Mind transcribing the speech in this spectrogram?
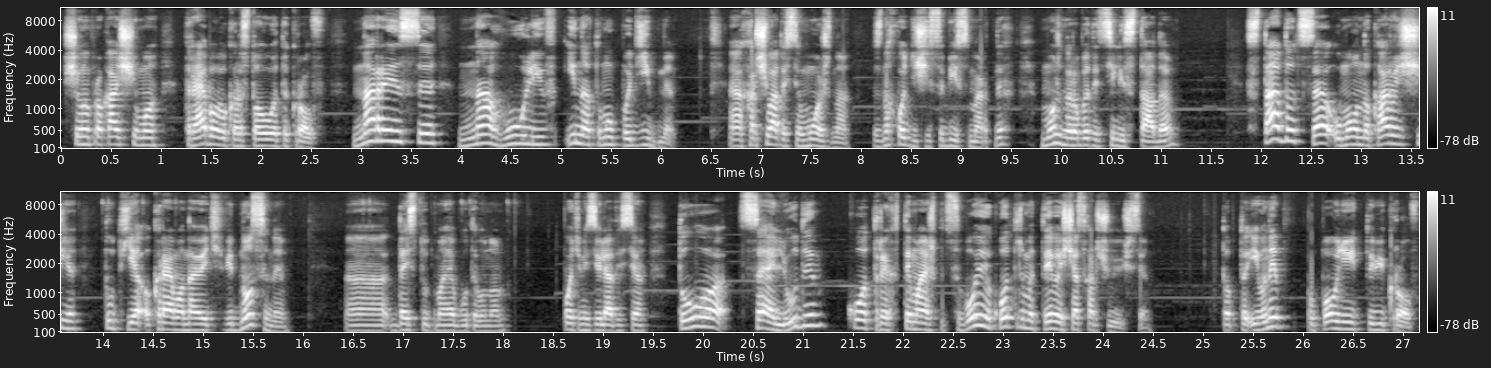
що ми прокачуємо, треба використовувати кров. На риси, на гулів і на тому подібне. Е, Харчуватися можна, знаходячи собі смертних, можна робити цілі стада. Стадо це, умовно кажучи, тут є окремо навіть відносини, десь тут має бути воно, потім з'являтися. То це люди, котрих ти маєш під собою, котрими ти весь час харчуєшся. Тобто, і вони поповнюють тобі кров.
